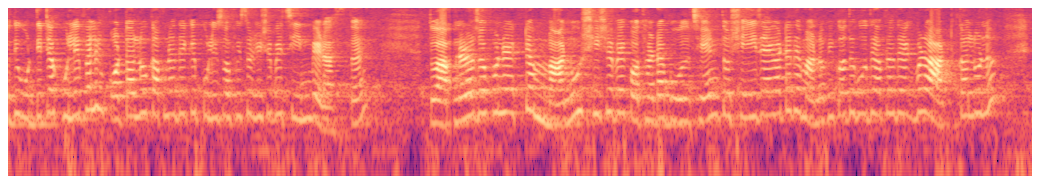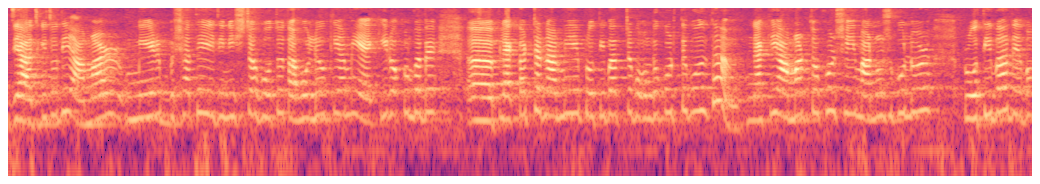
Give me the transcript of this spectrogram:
যদি উর্দিটা খুলে ফেলেন, কটা লোক আপনাদেরকে পুলিশ অফিসার হিসেবে চিনবে রাস্তায়? তো আপনারা যখন একটা মানুষ হিসেবে কথাটা বলছেন, তো সেই জায়গাটাতে মানবিকতা বোধে আপনাদের একবার আটকালো না? যে আজকে যদি আমার মেয়ের সাথে এই জিনিসটা হতো, তাহলেও কি আমি একই রকমভাবে প্ল্যাকার্ডটা নামিয়ে প্রতিবাদটা বন্ধ করতে বলতাম? নাকি আমার তখন সেই মানুষগুলোর প্রতিবাদ এবং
